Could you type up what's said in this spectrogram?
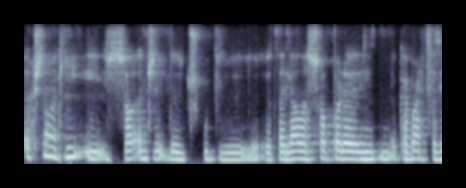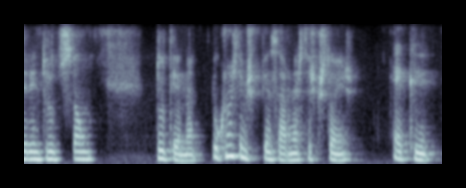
a questão aqui, e só antes de, desculpe de atalhá-la, só para acabar de fazer a introdução do tema, o que nós temos que pensar nestas questões é que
